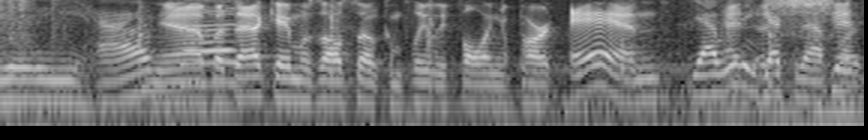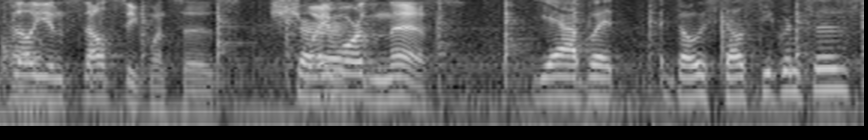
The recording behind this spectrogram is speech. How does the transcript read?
really have Yeah, but that game was also completely falling apart, and Yeah, we didn't get to that shit part, though. zillion stealth sequences. Sure. way more than this. Yeah, but those stealth sequences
